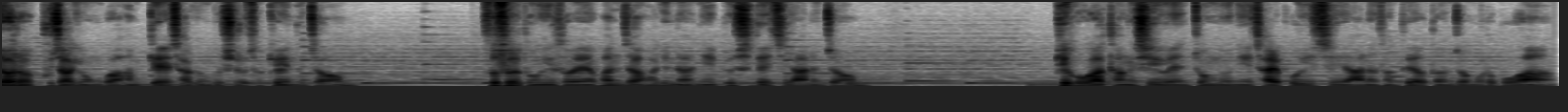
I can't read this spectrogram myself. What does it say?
여러 부작용과 함께 작은 글씨로 적혀 있는 점? 수술 동의서에 환자 확인란이 표시되지 않은 점? 피고가 당시 왼쪽 눈이 잘 보이지 않은 상태였던 점으로 보아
